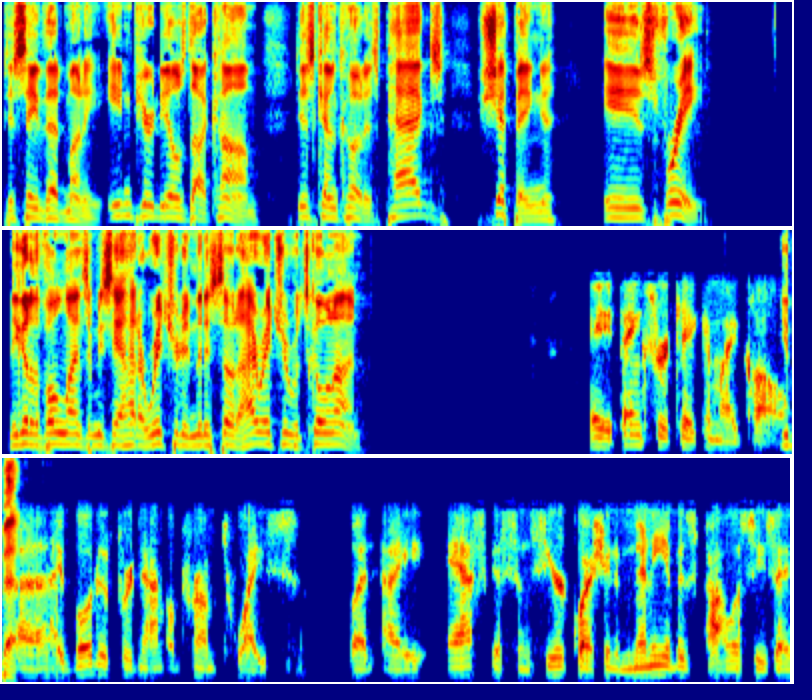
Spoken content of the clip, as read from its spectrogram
to save that money. EdenPureDeals.com, discount code is PAGS, shipping is free. Let me go to the phone lines. Let me say hi to Richard in Minnesota. Hi, Richard. What's going on? Hey, thanks for taking my call. You bet. Uh, I voted for Donald Trump twice but I ask a sincere question. And many of his policies I,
